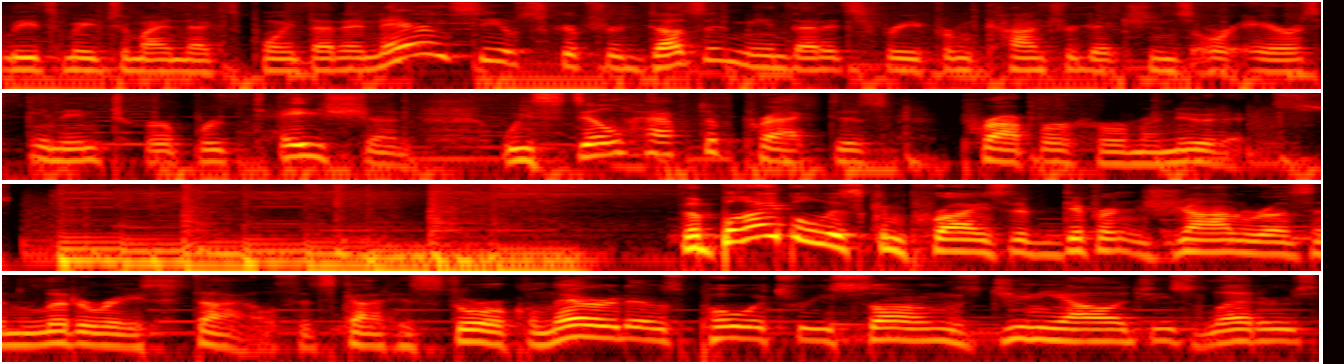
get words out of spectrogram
leads me to my next point that inerrancy of Scripture doesn't mean that it's free from contradictions or errors in interpretation. We still have to practice proper hermeneutics. The Bible is comprised of different genres and literary styles. It's got historical narratives, poetry, songs, genealogies, letters.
